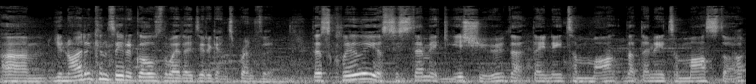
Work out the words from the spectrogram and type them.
um, United conceded goals the way they did against Brentford. There's clearly a systemic issue that they need to ma- that they need to master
